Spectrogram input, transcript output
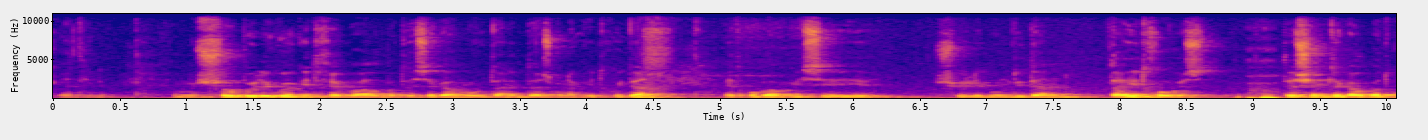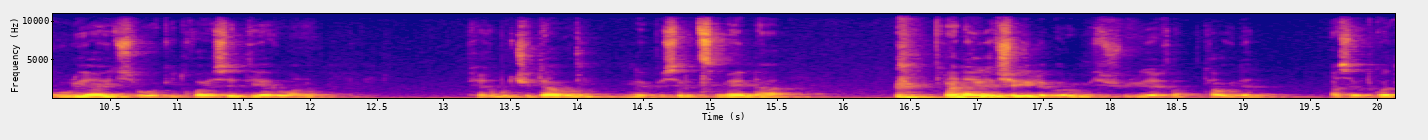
კეთილი. შობილი გვეკითხება ალბათ ესე გამოვიტანეთ და სხვა კითხვიდან. ეთყობა მისი შვილი გუნდიდან დაითხოვეს და შემდეგ ალბათ გული აიწროა. კითხვა ესეთია რომ ანუ ფეხბურთში დაბრუნების რწმენა რანაირად შეიძლება რომ მისი შვილი ახლა თავიდან ასე ვთქვათ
